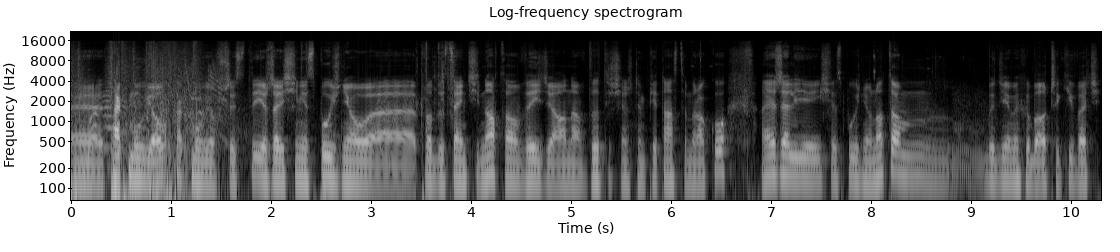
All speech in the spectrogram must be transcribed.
E, tak mówią, tak mówią wszyscy. Jeżeli się nie spóźnią e, producenci, no to wyjdzie ona w 2015 roku. A jeżeli się spóźnią, no to będziemy chyba oczekiwać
